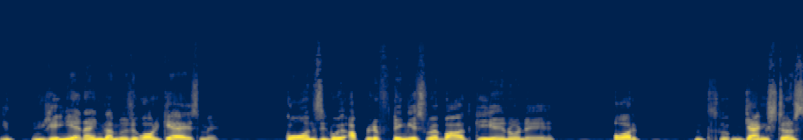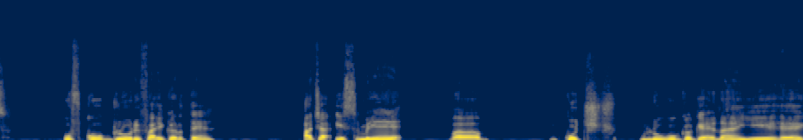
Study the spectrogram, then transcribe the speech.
यही है ना इनका म्यूज़िक और क्या है इसमें? कौन सी कोई अपलिफ्टिंग इसमें बात की है इन्होंने? और गैंगस्टर्स उसको ग्लोरीफाई करते हैं। अच्छा इसमें आ, कुछ लोगों का कहना है ये है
